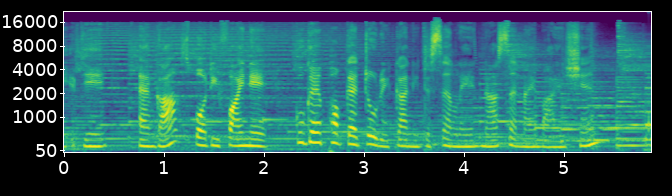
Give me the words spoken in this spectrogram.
နေအပြင် Anchor, Spotify နဲ့ Google Podcast တို့တွေကနေတဆင့်လဲနားဆင်နိုင်ပါတယ်ရှင်။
